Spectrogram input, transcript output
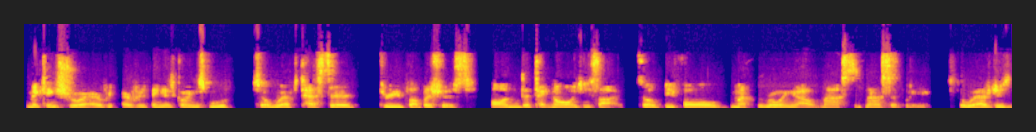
making sure every, everything is going smooth. So we have tested three publishers on the technology side. So before ma- rolling out mass massively, so we have to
